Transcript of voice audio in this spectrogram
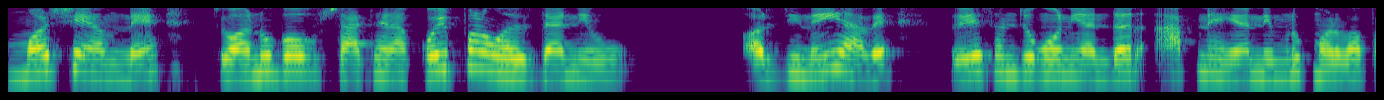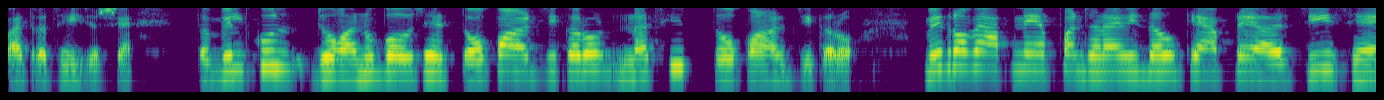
મળશે અમને જો અનુભવ સાથેના કોઈ પણ અરજદારની અરજી નહીં આવે, તો એ સંજોગોની અંદર આપને અહીંયા નિમણૂક મળવાપાત્ર થઈ જશે. તો બિલકુલ જો અનુભવ છે તો પણ અરજી કરો, નથી તો પણ અરજી કરો. મિત્રો, હવે આપને એ પણ જણાવી દઉં કે આપણે અરજી છે,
